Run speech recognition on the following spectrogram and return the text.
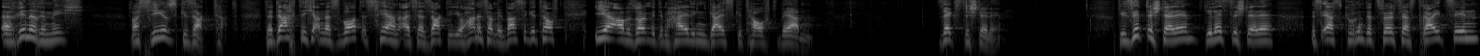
erinnere mich, was Jesus gesagt hat. Da dachte ich an das Wort des Herrn, als er sagte, Johannes hat mit Wasser getauft, ihr aber sollt mit dem Heiligen Geist getauft werden. Sechste Stelle. Die siebte Stelle, die letzte Stelle, ist 1. Korinther 12, Vers 13.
